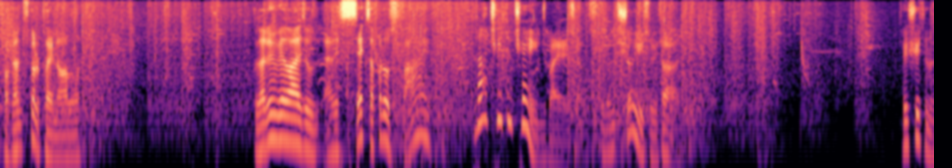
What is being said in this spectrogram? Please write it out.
Fuck, I'm just gonna play normal. Because I didn't realise it was at least six. I thought it was five. Did that achievement change by any chance? Because I'm sure it used to be five. Who's shooting me?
